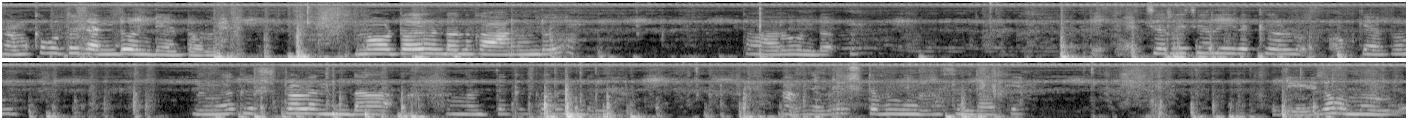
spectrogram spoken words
നമുക്ക് മൊത്തം രണ്ട് വണ്ടി കേട്ടോ ഉള്ളേ. ഒന്ന് ഓട്ടോയും ഉണ്ട് ഒന്ന് കാറുണ്ട് കാറും ഉണ്ട്. പിന്നെ ചെറിയ ചെറിയ ഇതൊക്കെ ഉള്ളൂ. ഓക്കെ അപ്പം നിങ്ങൾക്ക് ഇഷ്ടമുള്ള എന്താ? അങ്ങനത്തെ ഒക്കെ കുറേ ഉണ്ടല്ലോ. ഞങ്ങളുടെ ഇഷ്ടപ്പെടുന്ന ഡ്രസ്സ് ഉണ്ടാക്കി വേഗം ഒന്നേ ഉള്ളൂ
